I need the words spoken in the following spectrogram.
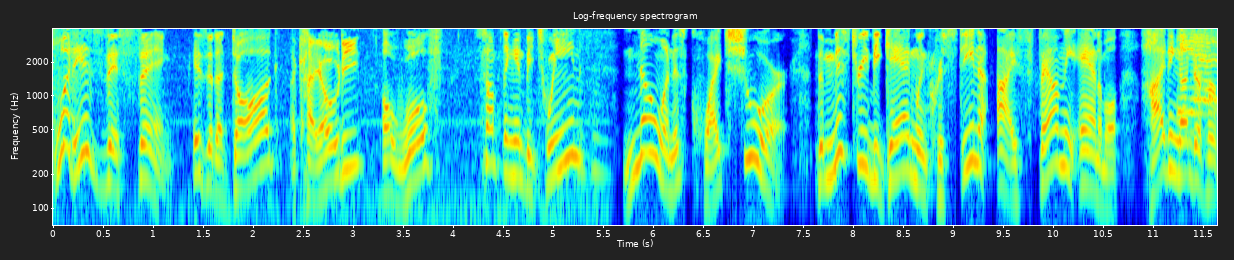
What is this thing? Is it a dog, a coyote, a wolf, something in between? No one is quite sure. The mystery began when Christina Eith found the animal hiding under her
